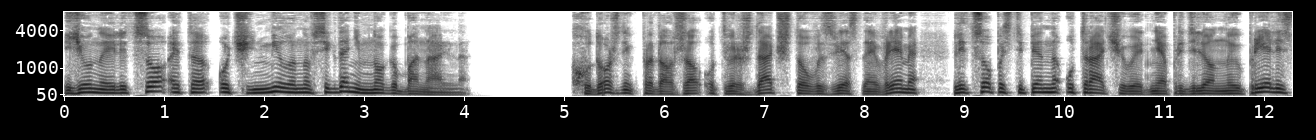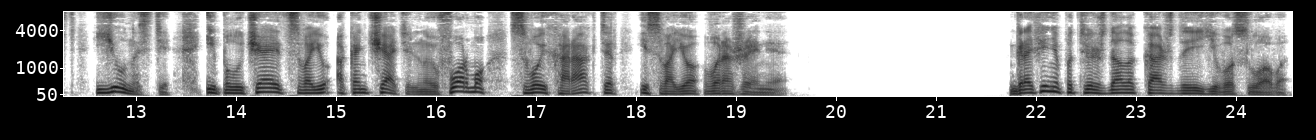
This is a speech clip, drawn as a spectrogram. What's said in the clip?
Юное лицо — это очень мило, но всегда немного банально. Художник продолжал утверждать, что в известное время лицо постепенно утрачивает неопределенную прелесть юности и получает свою окончательную форму, свой характер и свое выражение. Графиня подтверждала каждое его слово,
